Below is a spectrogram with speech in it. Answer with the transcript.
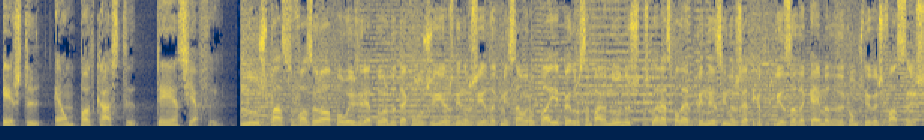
Este é um podcast TSF. No espaço Voz Europa, o ex-diretor de Tecnologias de Energia da Comissão Europeia, Pedro Sampaio Nunes, esclarece qual é a dependência energética portuguesa da queima de combustíveis fósseis.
